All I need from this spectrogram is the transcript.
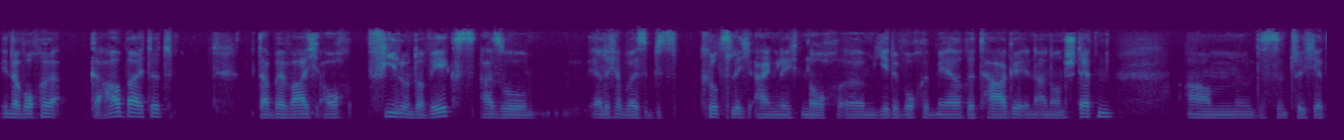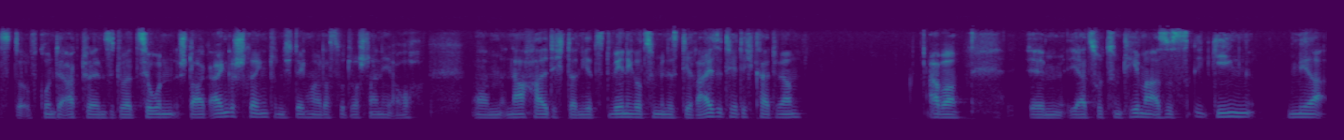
in der Woche gearbeitet. Dabei war ich auch viel unterwegs, also ehrlicherweise bis kürzlich eigentlich noch ähm, jede Woche mehrere Tage in anderen Städten. Ähm, das ist natürlich jetzt aufgrund der aktuellen Situation stark eingeschränkt und ich denke mal, das wird wahrscheinlich auch ähm, nachhaltig dann jetzt weniger zumindest die Reisetätigkeit werden. Aber ähm, ja, zurück zum Thema. Also es ging mir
